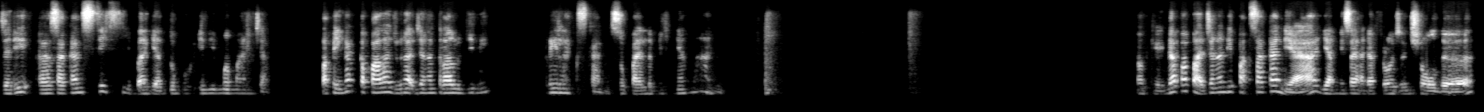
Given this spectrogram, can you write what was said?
jadi rasakan sisi bagian tubuh ini memanjang. Tapi ingat kepala juga jangan terlalu gini, rilekskan supaya lebih nyaman. Oke, nggak apa-apa, jangan dipaksakan ya. Yang misalnya ada frozen shoulder,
